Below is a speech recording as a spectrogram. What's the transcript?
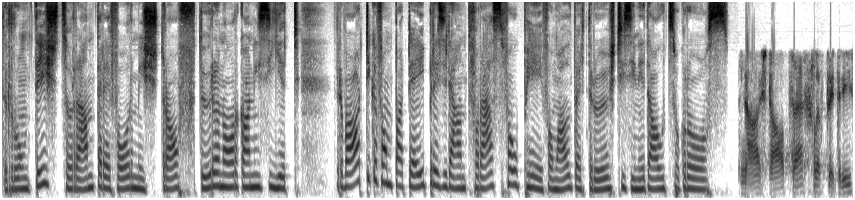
Der Rundtisch zur Rentenreform ist straff durchorganisiert. Die Erwartungen vom Parteipräsidenten der SVP, vom Albert Rösti, sind nicht allzu gross. Ja, ist tatsächlich bei 30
